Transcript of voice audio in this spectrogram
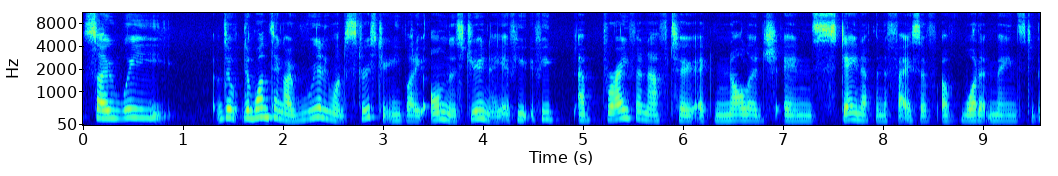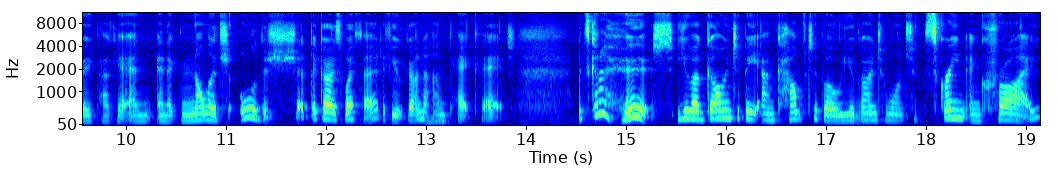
So we, the, the one thing I really want to stress to anybody on this journey, if you if you are brave enough to acknowledge and stand up in the face of, of what it means to be Pākehā and, and acknowledge all of the shit that goes with it, if you're going to mm. unpack that, it's going to hurt. You are going to be uncomfortable. You're mm. going to want to scream and cry.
